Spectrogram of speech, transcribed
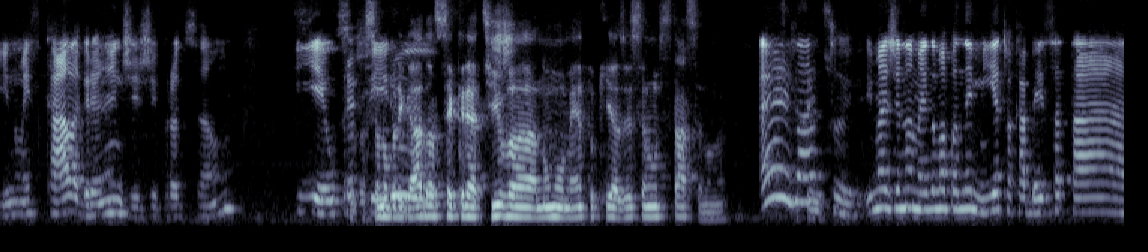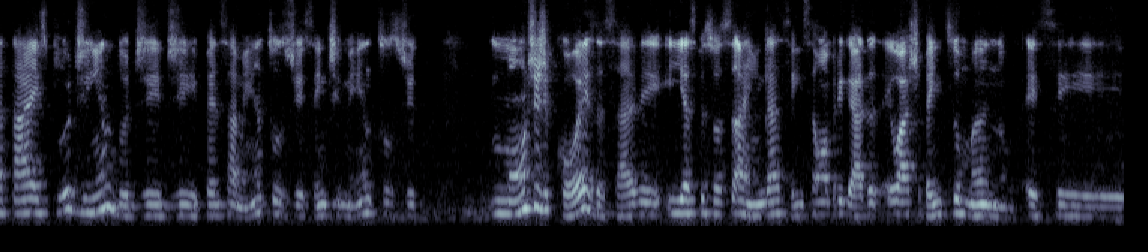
e numa escala grande de produção. E eu prefiro. Você sendo obrigado a ser criativa num momento que às vezes você não está sendo, né? É, exato. Imagina no meio de uma pandemia, tua cabeça tá, tá explodindo de, de pensamentos, de sentimentos, de um monte de coisa, sabe? E as pessoas ainda assim são obrigadas. Eu acho bem desumano esse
